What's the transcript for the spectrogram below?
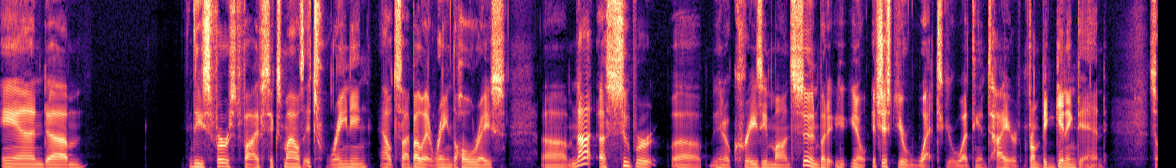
and um, these first five six miles, it's raining outside. By the way, it rained the whole race. Um, not a super uh, you know crazy monsoon, but it, you know it's just you're wet. You're wet the entire from beginning to end. So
